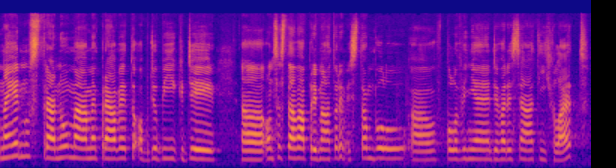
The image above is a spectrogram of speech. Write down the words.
Na jednu stranu máme právě to období, kdy uh, on se stává primátorem Istanbulu v polovině 90. let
